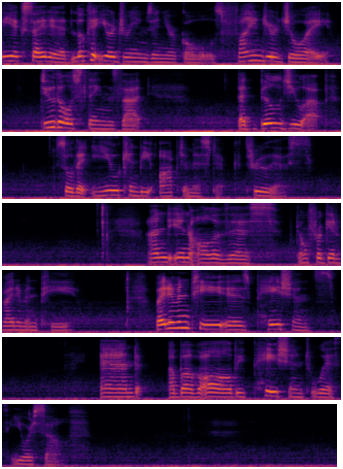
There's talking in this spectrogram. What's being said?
be excited. Look at your dreams and your goals. Find your joy. Do those things that that build you up so that you can be optimistic through this. And in all of this, don't forget vitamin P. Vitamin P is patience. And above all, be patient with yourself.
